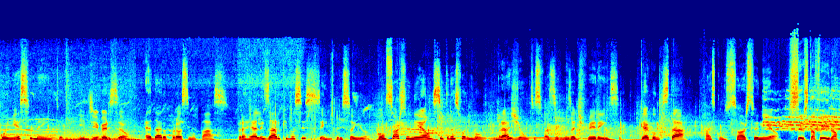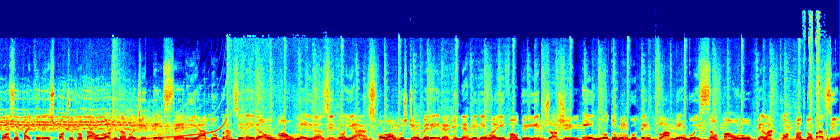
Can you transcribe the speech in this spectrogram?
conhecimento e diversão. É dar o próximo passo para realizar o que você sempre sonhou. Consórcio União se transformou para juntos fazermos a diferença. Quer conquistar? Faz Consórcio União. Sexta-feira, após o Pai Querer Esporte Total, nove da noite, tem Série A do Brasileirão. Palmeiras e Goiás, com Augustinho Pereira, Guilherme Lima e Valdeir Jorge. E no domingo tem Flamengo e São Paulo, pela Copa do Brasil.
